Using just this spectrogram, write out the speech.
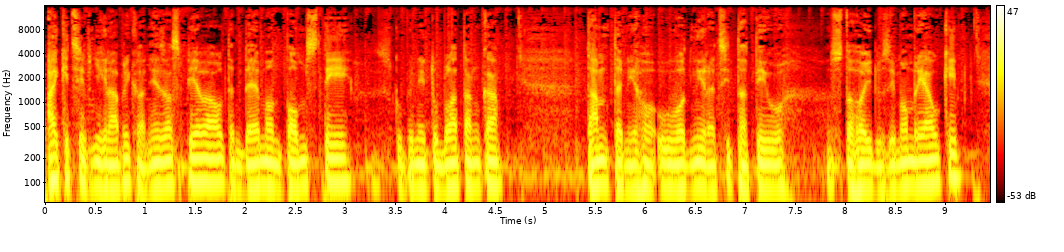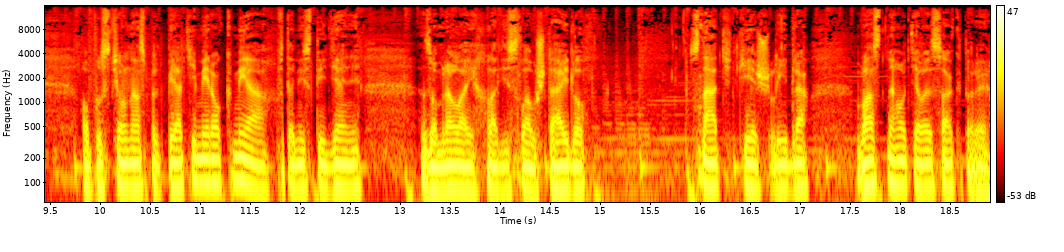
aj keď si v nich napríklad nezaspieval, ten démon pomsty skupiny Tublatanka, tam ten jeho úvodný recitatív z toho idú zimomriavky. Opustil nás pred 5 rokmi a v ten istý deň zomrel aj Ladislav Štajdl. Snáď tiež lídra vlastného telesa, ktoré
